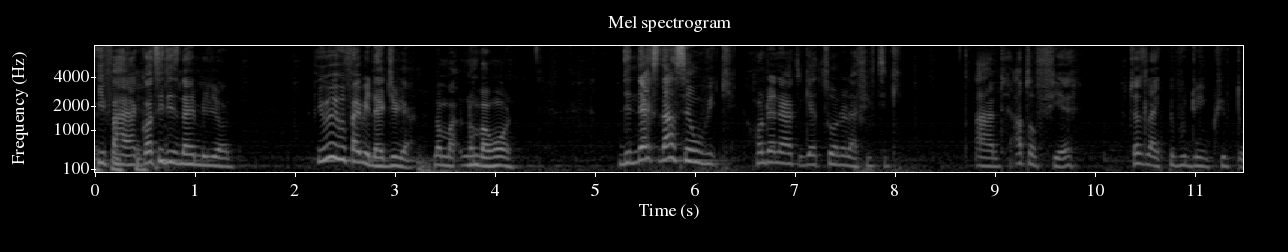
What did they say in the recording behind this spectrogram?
if I had gotten this 9 million, he will even find me in Nigeria, number, number one. The next, that same week, 100 naira to get 250k. And out of fear, just like people doing crypto,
